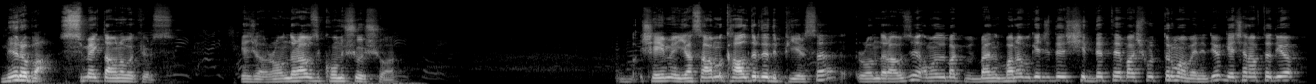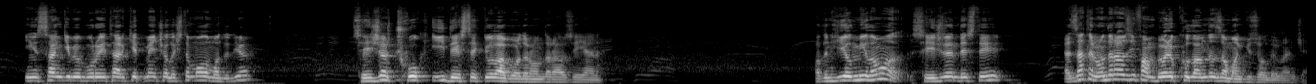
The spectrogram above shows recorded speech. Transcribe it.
Merhaba. SmackDown'a bakıyoruz. Gece Ronda Rousey konuşuyor şu an. Şey mi yasağımı kaldır dedi Pierce'a Ronda Rousey ama bak ben bana bu gece de şiddete başvurtturma beni diyor. Geçen hafta diyor insan gibi burayı terk etmeye çalıştım olmadı diyor. Seyirciler çok iyi destekliyorlar bu arada Ronda Rousey'i yani. Kadın heel meal ama seyircilerin desteği ya zaten Ronda Rousey falan böyle kullandığın zaman güzel oluyor bence.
